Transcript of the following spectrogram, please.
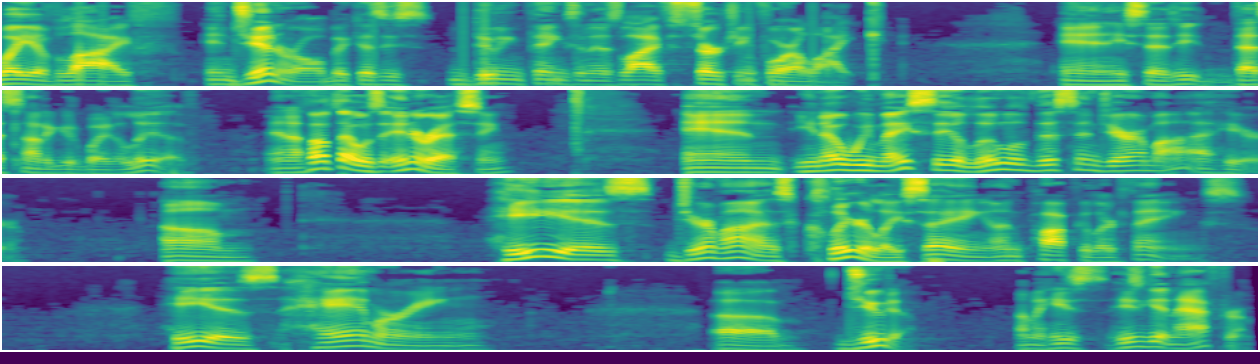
way of life in general because he's doing things in his life searching for a like. And he said he, that's not a good way to live. And I thought that was interesting. And, you know, we may see a little of this in Jeremiah here. Um, he is, Jeremiah is clearly saying unpopular things. He is hammering uh, Judah. I mean, he's, he's getting after him.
